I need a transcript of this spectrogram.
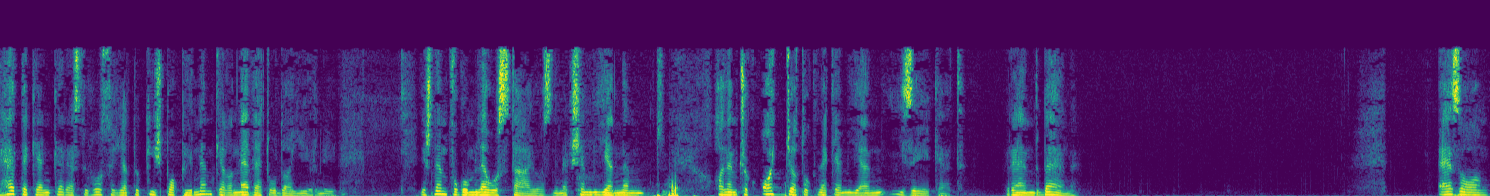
Heteken keresztül hozhatjátok kis papír, nem kell a nevet odaírni. És nem fogom leosztályozni, meg semmi ilyen nem, hanem csak adjatok nekem ilyen izéket. Rendben? Ez a,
